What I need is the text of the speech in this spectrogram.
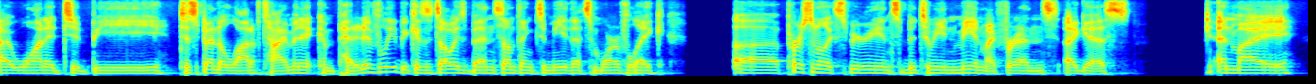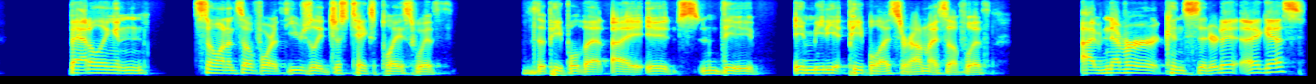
I wanted to be to spend a lot of time in it competitively because it's always been something to me that's more of like a personal experience between me and my friends, I guess. And my battling and so on and so forth usually just takes place with the people that I it's the immediate people I surround myself with. I've never considered it, I guess,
